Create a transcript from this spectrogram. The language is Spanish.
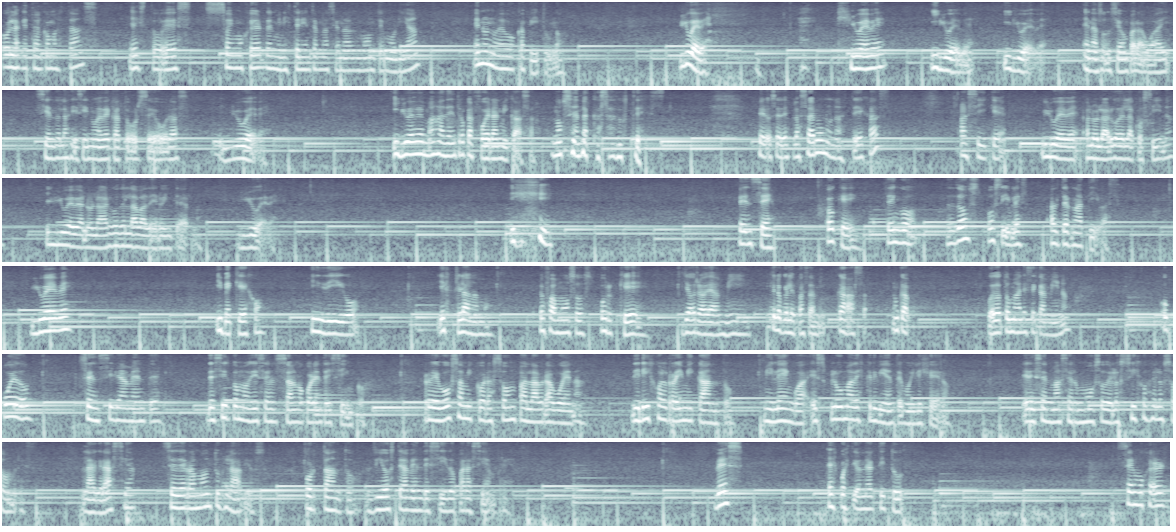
Hola, ¿qué tal? ¿Cómo estás? Esto es Soy Mujer del Ministerio Internacional Monte Moria en un nuevo capítulo. Llueve, llueve y llueve y llueve en Asunción, Paraguay, siendo las 19:14 horas, llueve. Y llueve más adentro que afuera en mi casa, no sé en la casa de ustedes pero se desplazaron unas tejas, así que llueve a lo largo de la cocina, llueve a lo largo del lavadero interno, llueve. Y pensé, ok, tengo dos posibles alternativas. Llueve y me quejo y digo, y exclamo los famosos ¿por qué? Ya otra vez a mí, ¿qué es lo que le pasa a mi casa? Nunca puedo tomar ese camino. O puedo sencillamente decir como dice el Salmo 45, rebosa mi corazón palabra buena, dirijo al rey mi canto, mi lengua es pluma de escribiente muy ligero. Eres el más hermoso de los hijos de los hombres la gracia se derramó en tus labios. Por tanto, Dios te ha bendecido para siempre. ¿Ves? Es cuestión de actitud. Ser mujer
